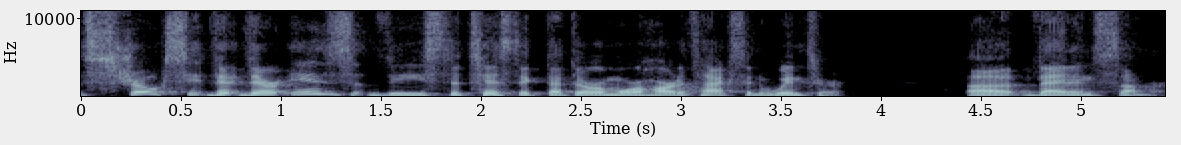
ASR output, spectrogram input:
strokes. There, there is the statistic that there are more heart attacks in winter uh, than in summer.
